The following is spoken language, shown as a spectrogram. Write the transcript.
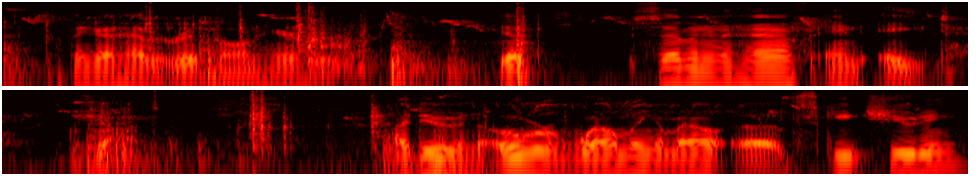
I think I have it written on here. Yep, seven and a half and eight shot. I do an overwhelming amount of skeet shooting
